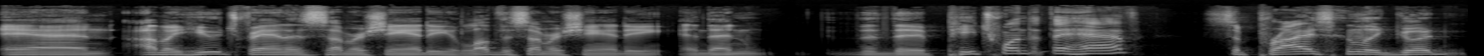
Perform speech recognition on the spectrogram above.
And I'm a huge fan of the summer shandy. Love the summer shandy. And then the the peach one that they have, surprisingly good.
